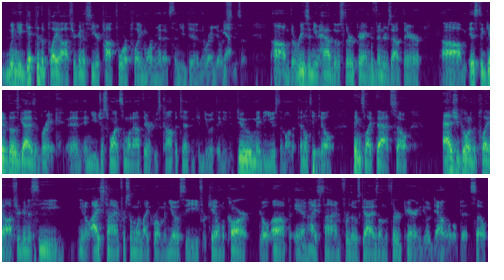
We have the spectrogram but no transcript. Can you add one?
when you get to the playoffs, you're going to see your top four play more minutes than you did in the regular yeah. season. Um, the reason you have those third pairing defenders out there um, is to give those guys a break. And, and, you just want someone out there who's competent and can do what they need to do, maybe use them on the penalty kill, things like that. So as you go into the playoffs, you're going to see, you know, ice time for someone like Roman Josi, for Cale Makar go up and mm-hmm. ice time for those guys on the third pairing go down a little bit. So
